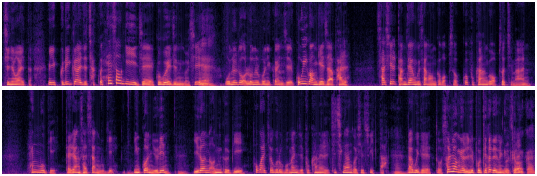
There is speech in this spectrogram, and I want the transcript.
진영화했다. 그러니까 이제 자꾸 해석이 이제 구구해지는 것이 예. 오늘도 언론을 보니까 이제 고위 관계자 발 사실 담대한 구상 언급 없었고 북한 언급 없었지만 핵무기, 대량 살상 무기, 인권 유린 이런 언급이 포괄적으로 보면 이제 북한을 지칭한 것일 수 있다라고 이제 또 설명을 보태야 되는 거죠. 그러니까요,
